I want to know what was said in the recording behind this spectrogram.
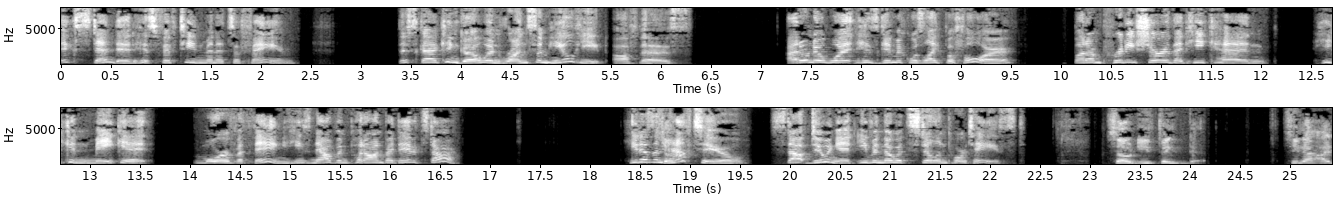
extended his 15 minutes of fame. This guy can go and run some heel heat off this. I don't know what his gimmick was like before, but I'm pretty sure that he can he can make it more of a thing. He's now been put on by David Starr. He doesn't So- have to stop doing it, even though it's still in poor taste. So, do you think? that- See now, I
